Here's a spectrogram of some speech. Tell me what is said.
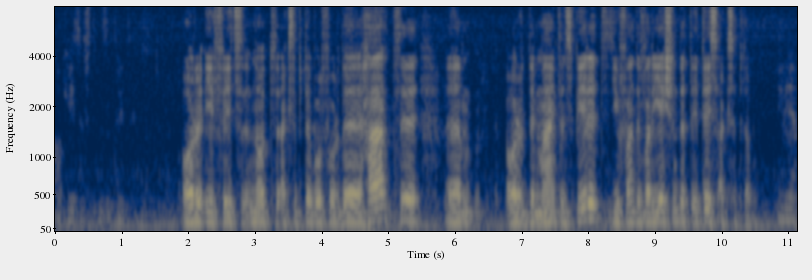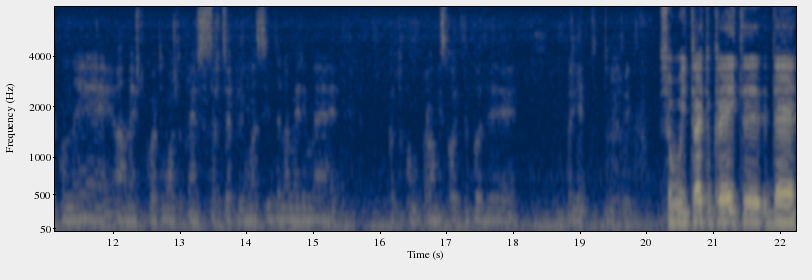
окей за, за трите. or if it's not acceptable for the heart uh, um, or the mind and spirit, you find a variation that it is acceptable. So we try to create uh, the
